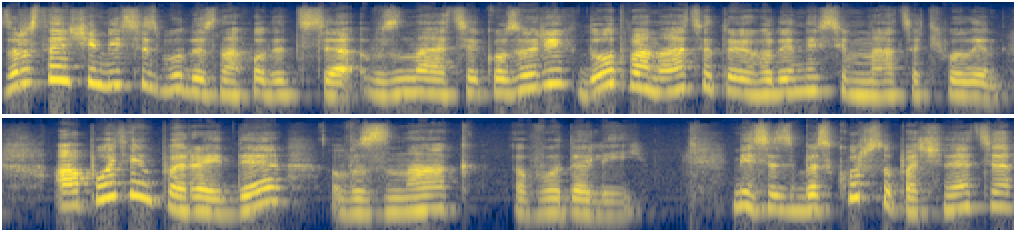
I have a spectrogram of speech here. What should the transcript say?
зростаючий місяць буде знаходитися в знаці Козоріг до 12 години 17 хвилин, а потім перейде в знак Водолій. Місяць без курсу почнеться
